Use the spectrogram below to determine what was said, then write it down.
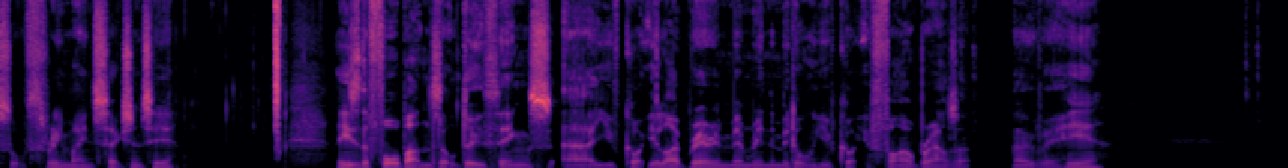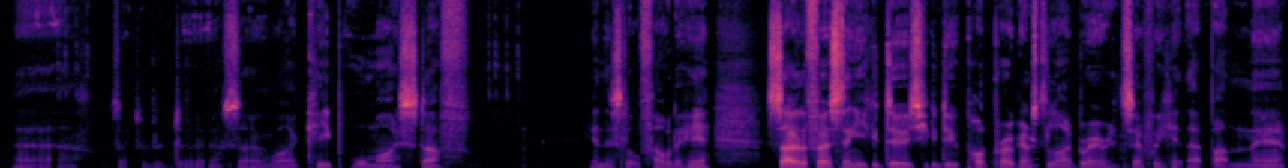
sort of three main sections here. These are the four buttons that will do things. Uh, you've got your librarian memory in the middle. You've got your file browser over here. Uh, so, so I keep all my stuff in this little folder here. So the first thing you could do is you can do pod programs to librarian. So if we hit that button there,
